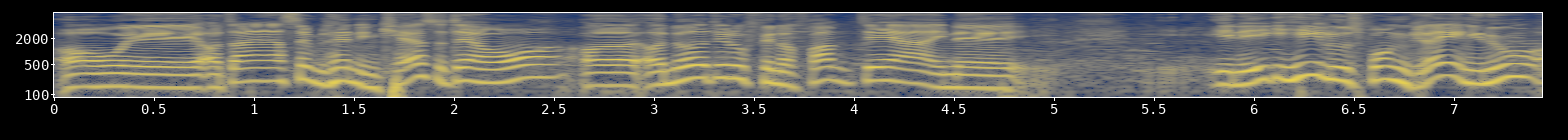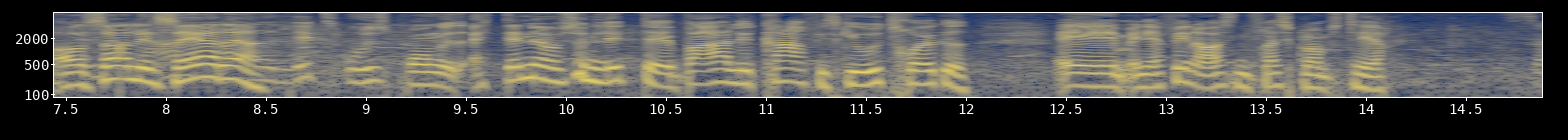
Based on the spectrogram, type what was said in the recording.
Og, øh, og der er simpelthen en kasse derovre, og, og noget af det, du finder frem, det er en, øh, en ikke helt udsprungen gren endnu, og så lidt sager der. Lidt udsprunget. Altså, den er jo sådan lidt øh, bare lidt grafisk i udtrykket, øh, men jeg finder også en frisk blomst her. Så,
